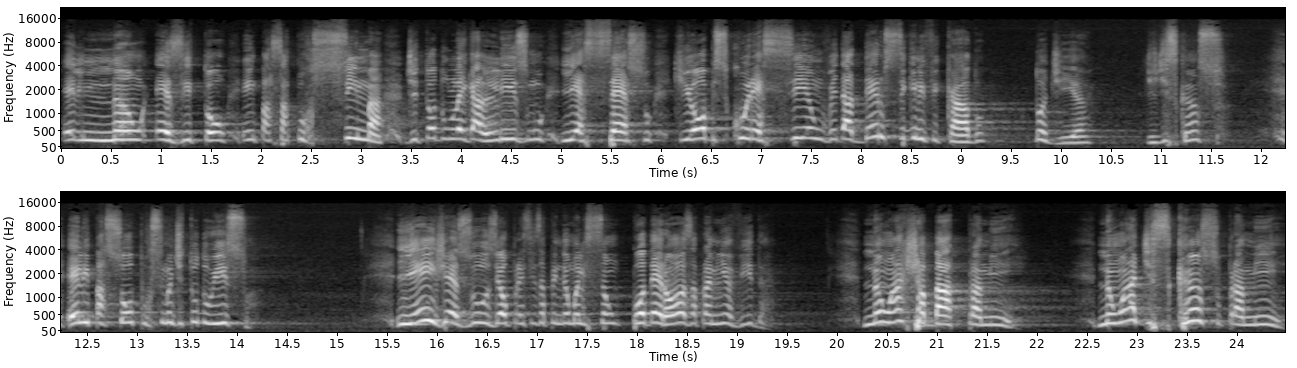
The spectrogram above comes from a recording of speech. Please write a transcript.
ele não hesitou em passar por cima de todo o legalismo e excesso que obscurecia um verdadeiro significado do dia de descanso. Ele passou por cima de tudo isso. E em Jesus eu preciso aprender uma lição poderosa para a minha vida. Não há shabat para mim, não há descanso para mim,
